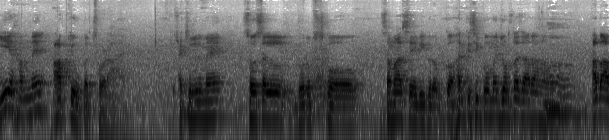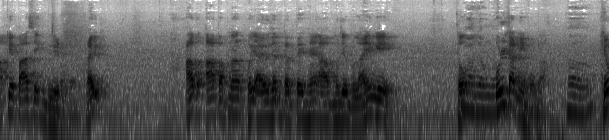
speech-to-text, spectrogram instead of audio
ये हमने आपके ऊपर छोड़ा है। एक्चुअली मैं सोशल ग्रुप्स को समाज सेवी ग्रुप को हर किसी को मैं जोड़ता जा रहा हूँ। हाँ। अब आपके पास एक भीड़ है राइट अब आप अपना कोई आयोजन करते हैं आप मुझे बुलाएँगे तो। उल्टा नहीं होगा। क्यों?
